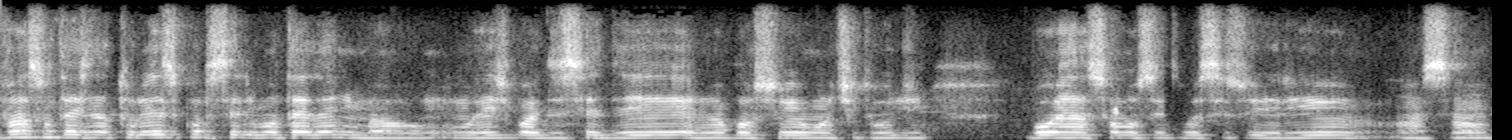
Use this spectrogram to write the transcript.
Faça um teste de natureza quando você de vontade do animal. O rei pode ceder, o animal possui uma atitude boa em relação a você que você sugeriu, uma ação.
